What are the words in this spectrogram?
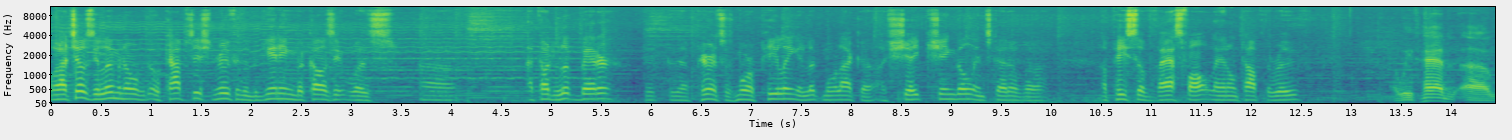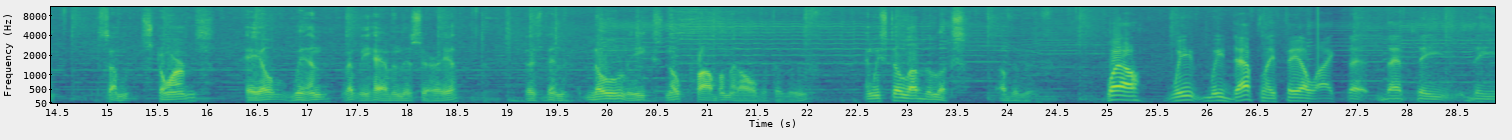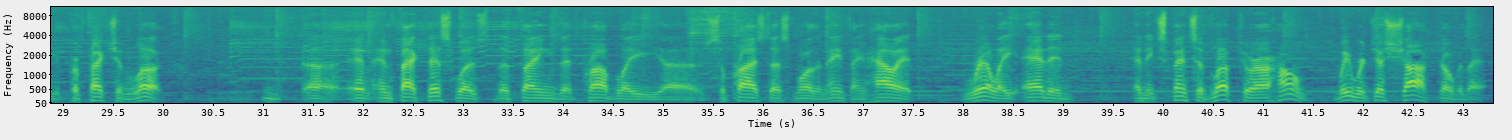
Well, I chose the aluminum composition roof in the beginning because it was, uh, I thought it looked better. It, the appearance was more appealing. It looked more like a, a shake shingle instead of a, a, piece of asphalt laying on top of the roof. We've had um, some storms, hail, wind that we have in this area. There's been no leaks, no problem at all with the roof, and we still love the looks of the roof. Well, we, we definitely feel like that, that the, the perfection look, uh, and in fact, this was the thing that probably uh, surprised us more than anything, how it really added an expensive look to our home. We were just shocked over that.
